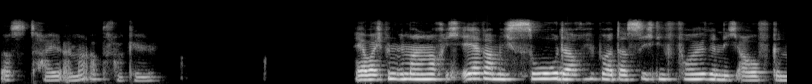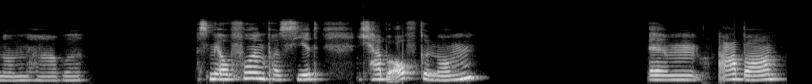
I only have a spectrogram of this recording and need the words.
das Teil einmal abfackeln. Ja, aber ich bin immer noch, ich ärgere mich so darüber, dass ich die Folge nicht aufgenommen habe. Was mir auch vorhin passiert, ich habe aufgenommen, ähm, aber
